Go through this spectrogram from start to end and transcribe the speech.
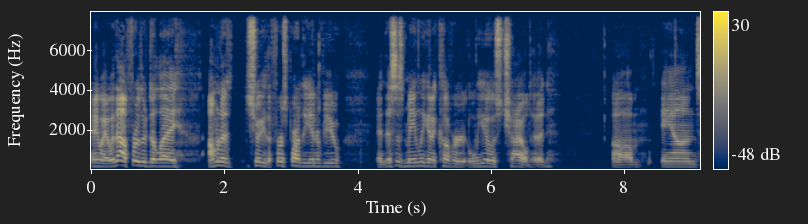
Anyway, without further delay, I'm going to show you the first part of the interview. And this is mainly going to cover Leo's childhood. Um, and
